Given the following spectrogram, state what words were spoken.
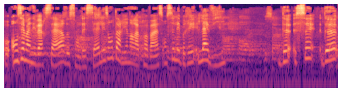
au 11e anniversaire de son décès, les Ontariens dans la province ont célébré la vie de, de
